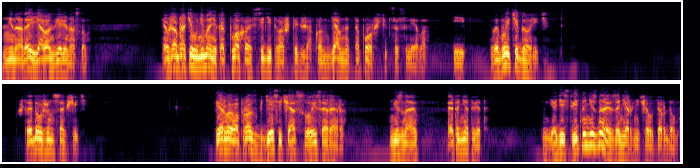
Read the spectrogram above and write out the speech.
«Не надо, я вам верю на слово. Я уже обратил внимание, как плохо сидит ваш пиджак. Он явно топорщится слева. И вы будете говорить, что я должен сообщить. Первый вопрос, где сейчас Луис Эррера? Не знаю. Это не ответ. Я действительно не знаю, занервничал Пердом.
